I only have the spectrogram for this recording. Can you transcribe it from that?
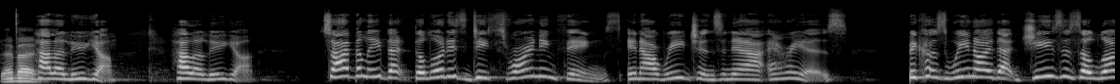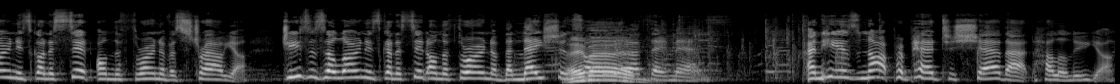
yes. Amen. Hallelujah. Hallelujah. So I believe that the Lord is dethroning things in our regions and in our areas because we know that Jesus alone is going to sit on the throne of Australia. Jesus alone is going to sit on the throne of the nations of the earth. Amen. And he is not prepared to share that. Hallelujah.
